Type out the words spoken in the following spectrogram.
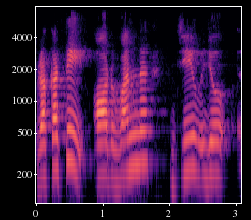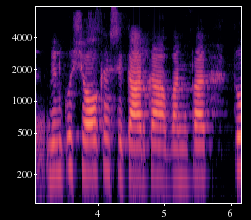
प्रकृति और वन जीव जो, जिनको शौक है शिकार का वन पर तो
